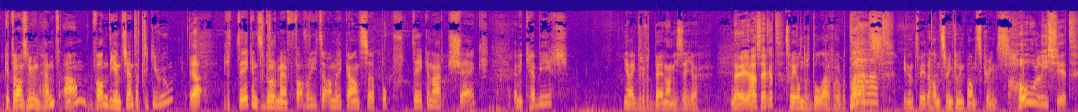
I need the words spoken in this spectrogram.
Ik heb trouwens nu een hemd aan van The Enchanted Tiki Room. Ja. Getekend door mijn favoriete Amerikaanse poptekenaar Shaq. En ik heb hier, ja, ik durf het bijna niet zeggen, Nee, ja, zeg het. 200 dollar voor betaald. Wat? In een tweedehandswinkel in Palm Springs. Holy shit.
